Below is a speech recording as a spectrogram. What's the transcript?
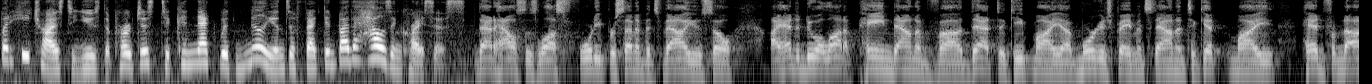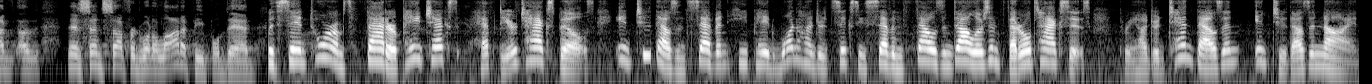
But he tries to use the purchase to connect with millions affected by the housing crisis. That house has lost 40% of its value, so I had to do a lot of paying down of uh, debt to keep my uh, mortgage payments down and to get my head from. I've, I've, in a sense, suffered what a lot of people did. With Santorum's fatter paychecks, heftier tax bills. In 2007, he paid $167,000 in federal taxes, 310,000 in 2009.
